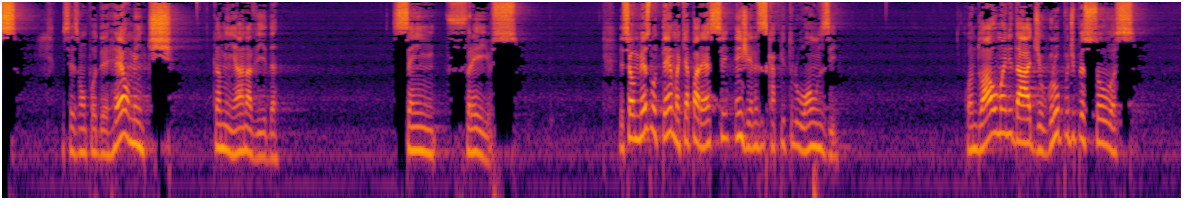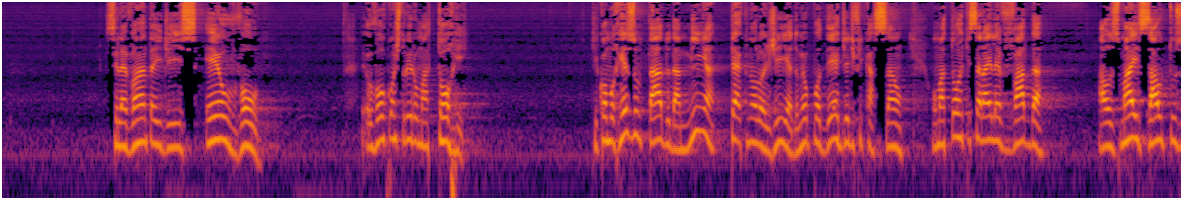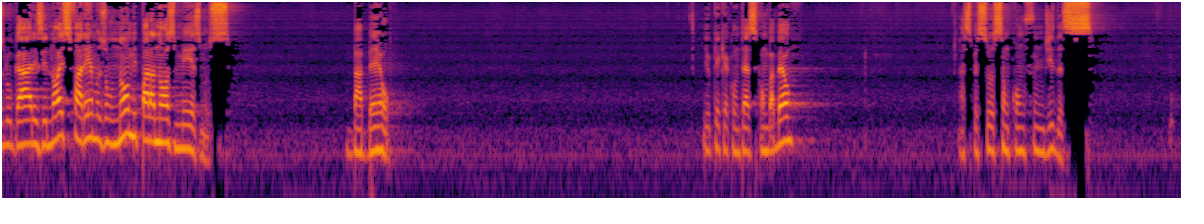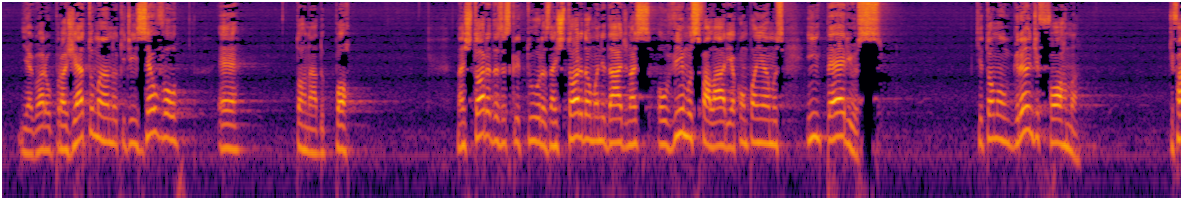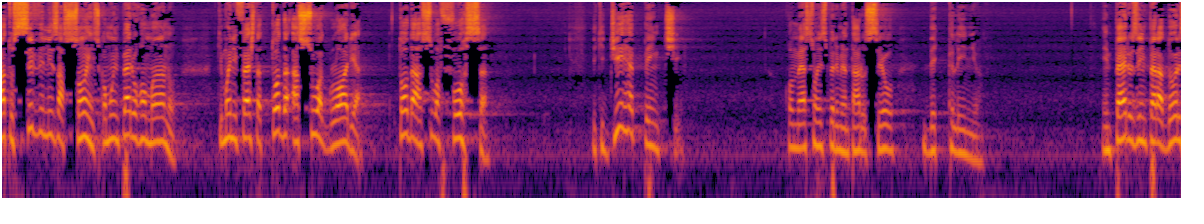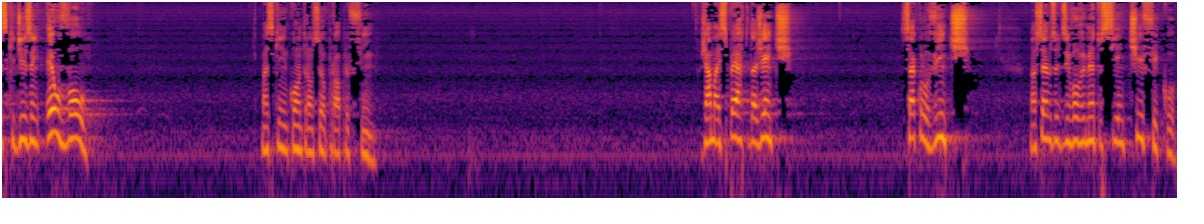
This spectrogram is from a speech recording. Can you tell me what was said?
Vocês vão poder realmente caminhar na vida sem freios. Esse é o mesmo tema que aparece em Gênesis capítulo 11. Quando a humanidade, o grupo de pessoas, se levanta e diz: Eu vou, eu vou construir uma torre que, como resultado da minha tecnologia, do meu poder de edificação, uma torre que será elevada aos mais altos lugares e nós faremos um nome para nós mesmos. Babel. E o que, que acontece com Babel? As pessoas são confundidas. E agora o projeto humano que diz eu vou é tornado pó. Na história das Escrituras, na história da humanidade, nós ouvimos falar e acompanhamos impérios que tomam grande forma de fato, civilizações como o Império Romano, que manifesta toda a sua glória, toda a sua força, e que de repente começam a experimentar o seu declínio. Impérios e imperadores que dizem eu vou, mas que encontram seu próprio fim. Já mais perto da gente, século XX, nós temos o desenvolvimento científico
